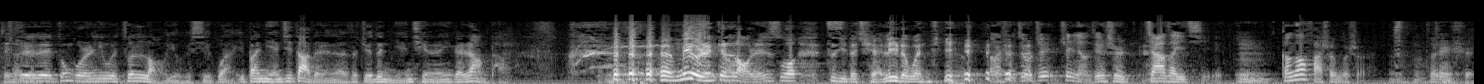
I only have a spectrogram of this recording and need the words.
这是对对，中国人因为尊老有个习惯，一般年纪大的人呢，他觉得年轻人应该让他。没有人跟老人说自己的权利的问题。当时就这这两件事加在一起，嗯，刚刚发生的事真是。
